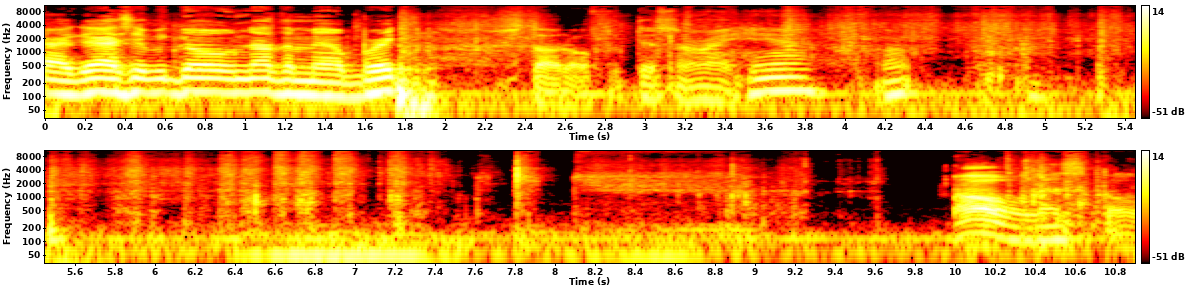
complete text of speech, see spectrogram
right, guys, here we go. Another mail break. Start off with this one right here. Oh. oh, let's go.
